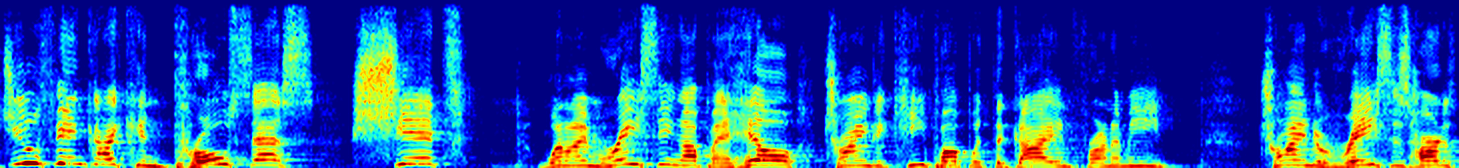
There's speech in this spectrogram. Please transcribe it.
Do you think I can process shit when I'm racing up a hill trying to keep up with the guy in front of me? Trying to race as hard as.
